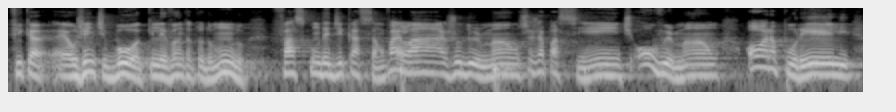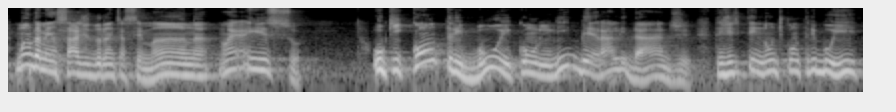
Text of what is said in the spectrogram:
fica, é o gente boa, que levanta todo mundo? Faz com dedicação. Vai lá, ajuda o irmão, seja paciente, ouve o irmão, ora por ele, manda mensagem durante a semana. Não é isso. O que contribui com liberalidade. Tem gente que tem dom de contribuir.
